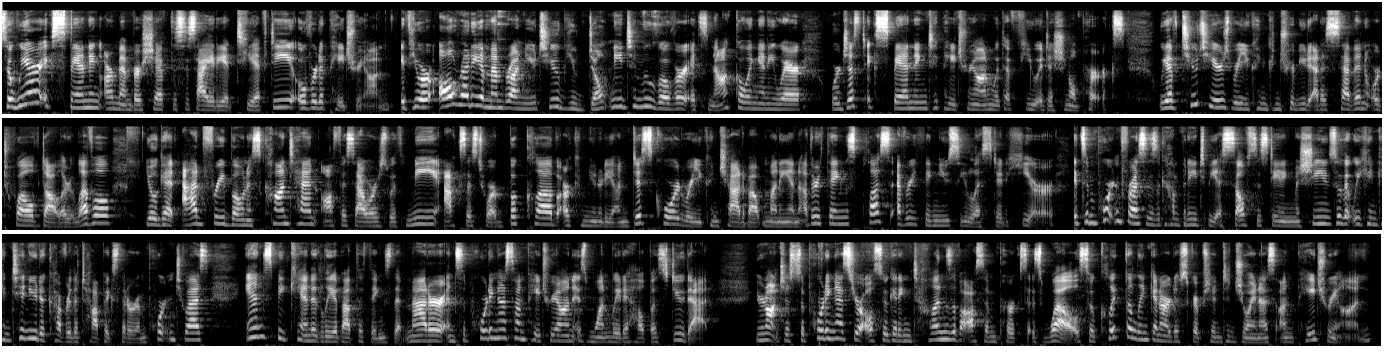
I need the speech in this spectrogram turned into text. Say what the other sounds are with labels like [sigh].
So, we are expanding our membership, the Society at TFD, over to Patreon. If you are already a member on YouTube, you don't need to move over, it's not going anywhere. We're just expanding to Patreon with a few additional perks. We have two tiers where you can contribute at a 7 or $12 level. You'll get ad free bonus content, office hours with me, access to our book club, our community on Discord where you can chat about money and other things, plus everything you see listed here. It's important for us as a company to be a self sustaining machine so that we can continue to cover the topics that are important to us and speak candidly about the things that matter, and supporting us on Patreon is one way to help us do that. You're not just supporting us, you're also getting tons of awesome perks as well. So click the link in our description to join us on Patreon.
